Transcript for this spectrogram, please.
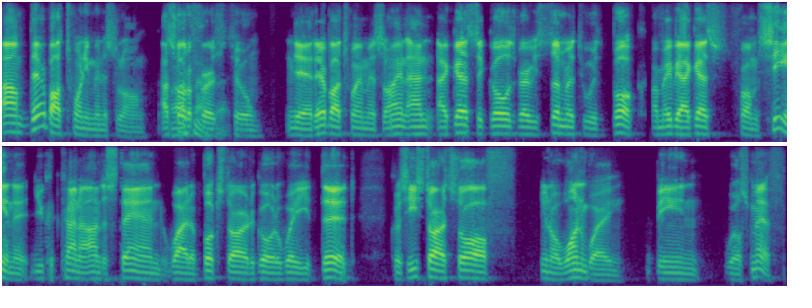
Um, they're about 20 minutes long. I saw the first bad. two. Yeah, they're about 20 minutes long, and, and I guess it goes very similar to his book, or maybe I guess from seeing it, you could kind of understand why the book started to go the way it did, because he starts off, you know, one way, being Will Smith,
